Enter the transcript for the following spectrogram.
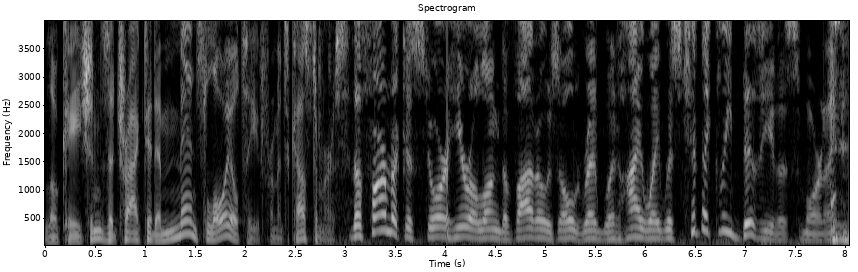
locations attracted immense loyalty from its customers. The Pharmaca store here along Novato's Old Redwood Highway was typically busy this morning.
